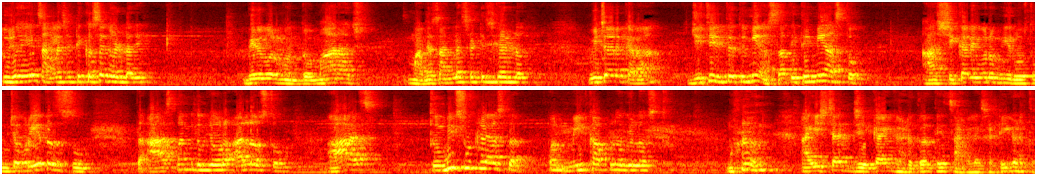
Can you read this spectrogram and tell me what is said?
तुझ्या हे चांगल्यासाठी कसं घडलं रे? बिरबल म्हणतो महाराज माझ्या चांगल्यासाठीच घडलं. विचार करा जिथे जिथे तुम्ही असता तिथे मी असतो. आज शिकारीवर मी रोज तुमच्याबरोबर येतच असतो. तर आज पण मी तुमच्याबरोबर आलो असतो. आज तुम्ही सुटले असतात पण मी कापलं गेलो असतो. म्हणून आयुष्यात जे काय घडतं ते चांगल्यासाठी घडतं.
